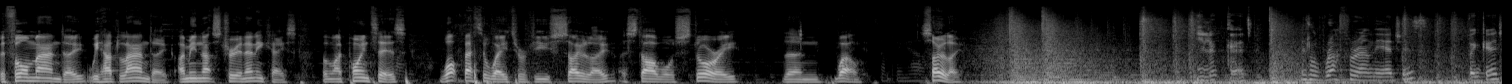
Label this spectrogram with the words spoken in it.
Before Mando, we had Lando. I mean, that's true in any case. But my point is, what better way to review Solo, a Star Wars story, than, well, Solo? You look good. A little rough around the edges, but good.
